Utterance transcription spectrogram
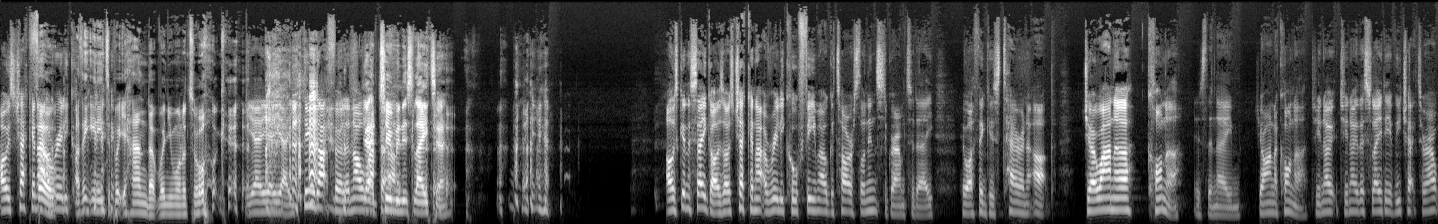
I was checking out Phil, a really cool. I think you need to put your hand up when you want to talk. yeah, yeah, yeah. You do that, Phil, and I'll yeah, two minutes later. Yeah. I was going to say, guys, I was checking out a really cool female guitarist on Instagram today who I think is tearing it up. Joanna Connor is the name. Joanna Connor. Do you know? Do you know this lady? Have you checked her out?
